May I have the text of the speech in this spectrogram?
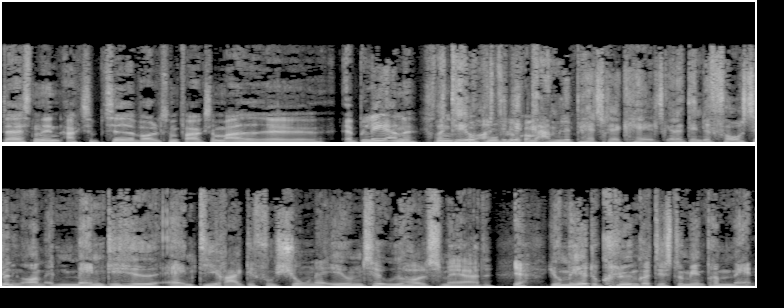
der er sådan en accepteret vold, som faktisk er meget øh, appellerende Og det er jo også det publikum. der gamle patriarkalske, eller den der forestilling om, at mandighed er en direkte funktion af evnen til at udholde smerte. Ja. Jo mere du klynker, desto mindre mand.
